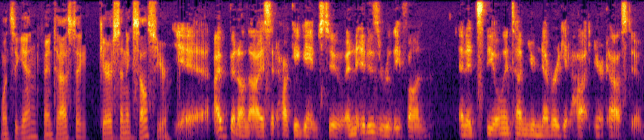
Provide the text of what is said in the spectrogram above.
once again. Fantastic. Garrison Excelsior. Yeah, I've been on the ice at hockey games too, and it is really fun. And it's the only time you never get hot in your costume.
